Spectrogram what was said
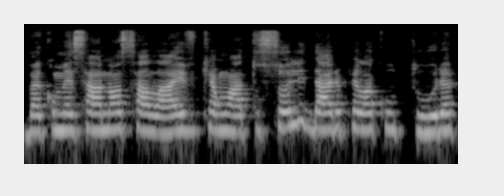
vai começar a nossa live, que é um ato solidário pela cultura.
